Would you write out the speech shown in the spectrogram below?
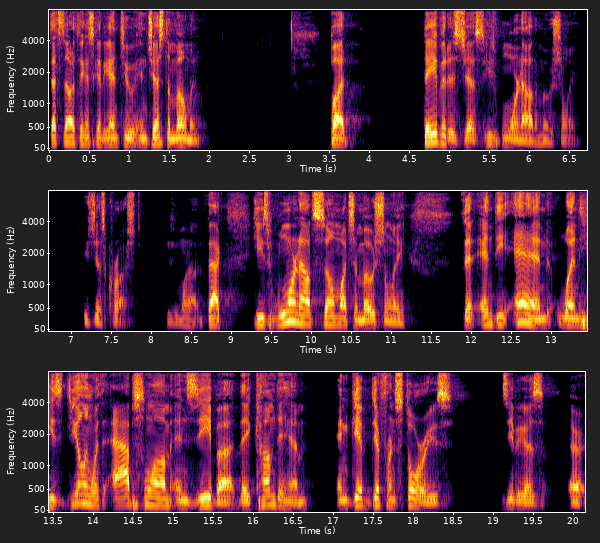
That's another thing that's going to get into in just a moment. But David is just, he's worn out emotionally. He's just crushed. He's worn out. In fact, he's worn out so much emotionally that in the end, when he's dealing with Absalom and Ziba, they come to him and give different stories. Ziba goes, or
